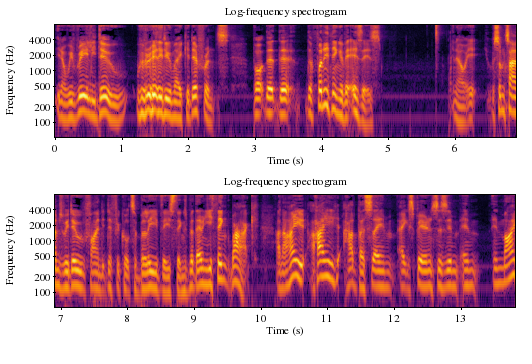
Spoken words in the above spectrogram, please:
you know, we really do, we really do make a difference. But the the the funny thing of it is, is you know, it, sometimes we do find it difficult to believe these things. But then you think back, and I I had the same experiences in in in my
